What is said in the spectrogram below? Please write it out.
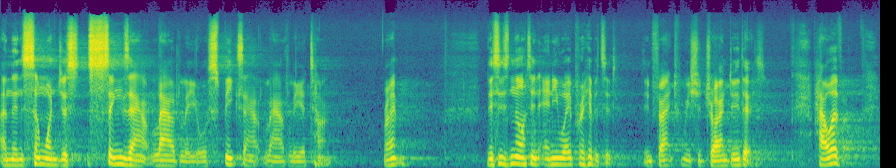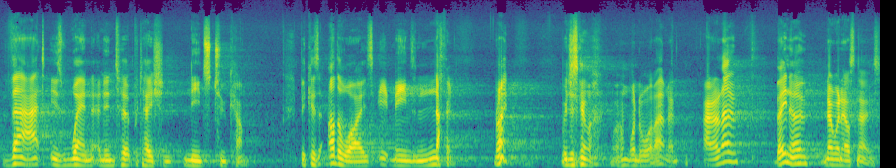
and then someone just sings out loudly or speaks out loudly a tongue, right? This is not in any way prohibited. In fact, we should try and do this. However, that is when an interpretation needs to come because otherwise it means nothing, right? We're just going, well, I wonder what that meant. I don't know. They know, no one else knows.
